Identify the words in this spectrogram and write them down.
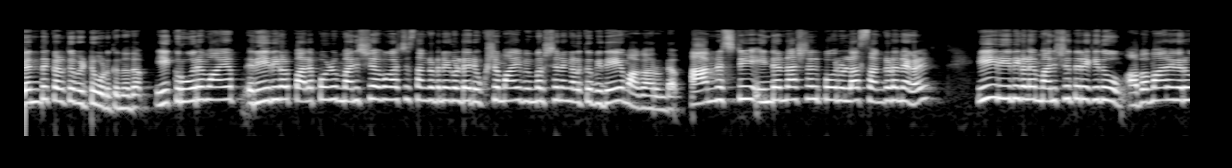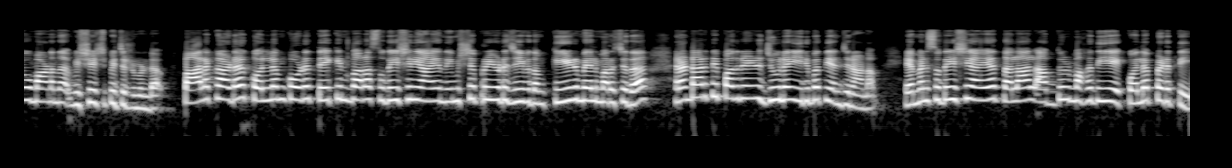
ബന്ധുക്കൾക്ക് വിട്ടുകൊടുക്കുന്നത്. ഈ ക്രൂരമായ രീതികൾ പലപ്പോഴും മനുഷ്യാവകാശ സംഘടനകളുടെ രൂക്ഷമായ വിമർശനങ്ങൾക്ക് വിധേയമാകാറുണ്ട്. ആംനസ്റ്റി ഇന്റർനാഷണൽ പോലുള്ള സംഘടനകൾ ഈ രീതികളെ മനുഷ്യത്വരഹിതവും അപമാനകരവുമാണെന്ന് വിശേഷിപ്പിച്ചിട്ടുമുണ്ട്. പാലക്കാട് കൊല്ലംകോട് തേക്കിൻപാറ സ്വദേശിനിയായ നിമിഷപ്രിയയുടെ ജീവിതം കീഴ്മേൽ മറിച്ചത് രണ്ടായിരത്തി പതിനേഴ് ജൂലൈ ഇരുപത്തിയഞ്ചിനാണ്. എൻ സ്വദേശിയായ തലാൽ അബ്ദുൾ മഹദിയെ കൊലപ്പെടുത്തി.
